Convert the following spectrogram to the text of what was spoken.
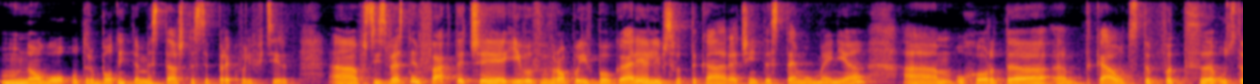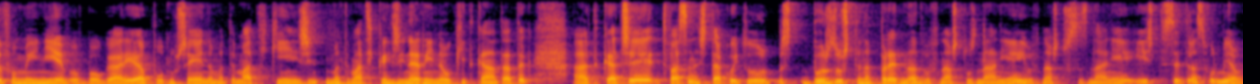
много от работните места ще се преквалифицират. А, всеизвестен факт е, че и в Европа, и в България липсват така наречените STEM умения. А, у хората а, така отстъпват, отстъпваме и ние в България по отношение на математики, инжи, математика, инженерни науки и така нататък. А, така че това са неща, които бързо ще напреднат в нашето знание и в нашето съзнание и ще се трансформираме.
